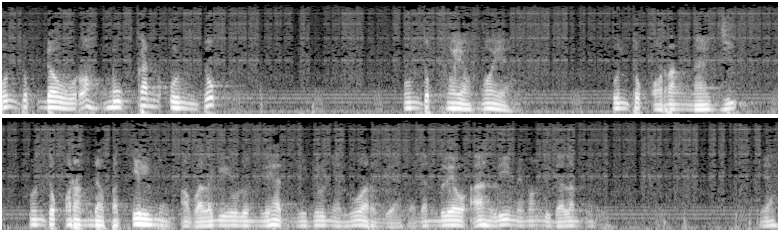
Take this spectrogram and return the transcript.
Untuk daurah bukan untuk untuk foya-foya. Untuk orang ngaji. Untuk orang dapat ilmu. Apalagi ulun lihat judulnya luar biasa. Dan beliau ahli memang di dalam itu. Ya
